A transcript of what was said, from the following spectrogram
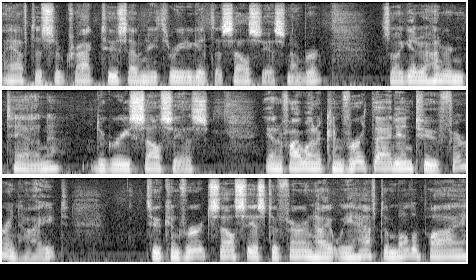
I have to subtract 273 to get the Celsius number. So I get 110 degrees Celsius. And if I want to convert that into Fahrenheit, to convert Celsius to Fahrenheit, we have to multiply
